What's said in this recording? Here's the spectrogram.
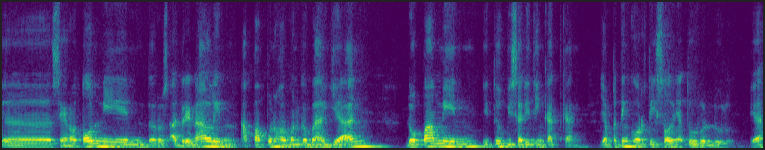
uh, serotonin terus adrenalin apa pun hormon kebahagiaan dopamin itu bisa ditingkatkan. Yang penting kortisolnya turun dulu ya.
